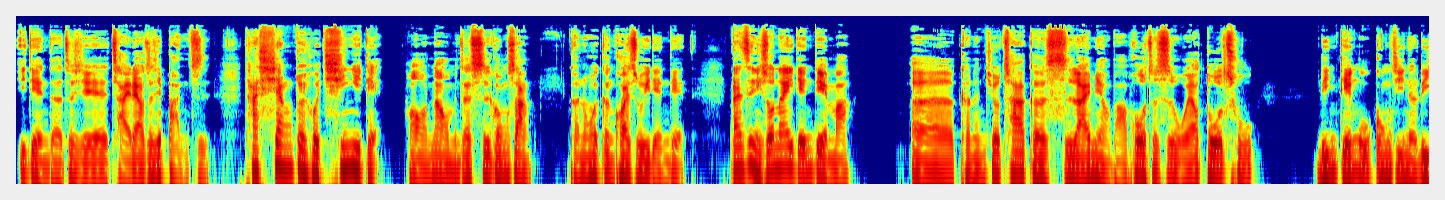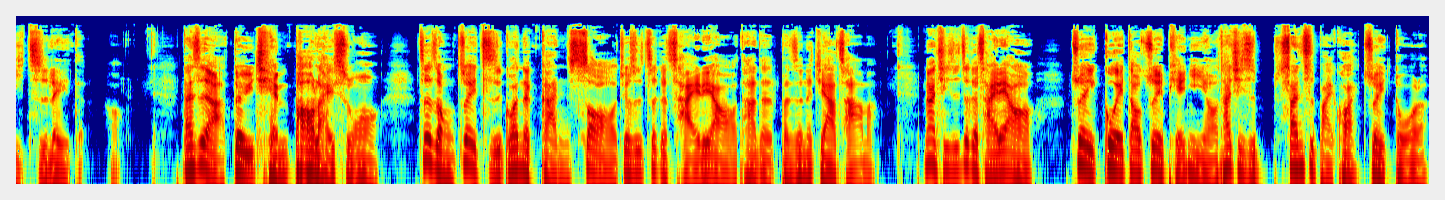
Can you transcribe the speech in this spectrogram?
一点的这些材料，这些板子，它相对会轻一点哦。那我们在施工上可能会更快速一点点。但是你说那一点点吗？呃，可能就差个十来秒吧，或者是我要多出零点五公斤的力之类的哦。但是啊，对于钱包来说哦，这种最直观的感受就是这个材料它的本身的价差嘛。那其实这个材料哦，最贵到最便宜哦，它其实三四百块最多了，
